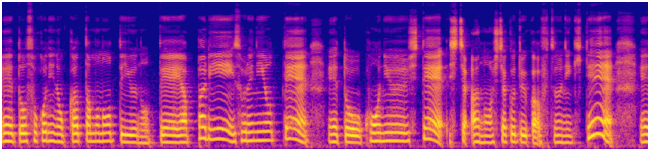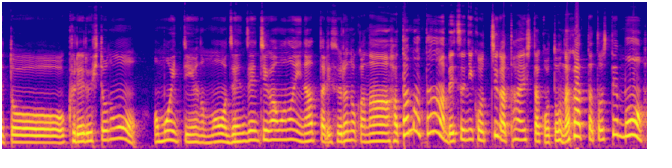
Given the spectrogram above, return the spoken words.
えーと、そこに乗っかったものっていうのってやっぱりそれによって、えーと、購入して試着あの試着というか普通に着て、えーとくれる人の思いっていうのも全然違うものになったりするのかな。はたまた別にこっちが大したことなかったとしても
